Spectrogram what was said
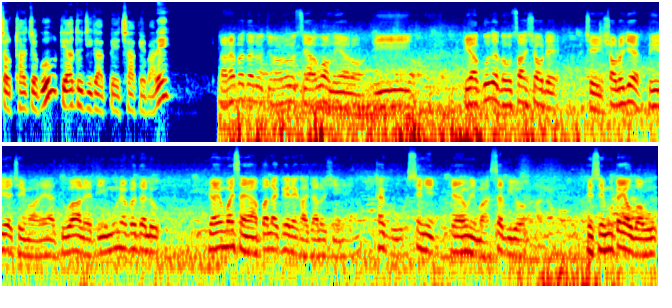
ရှောက်ထားချက်ကိုတရားသူကြီးကပယ်ချခဲ့ပါတယ်ဒါနဲ့ပတ်သက်လို့ကျွန်တော်တို့ဆရာဦးအောင်သိန်းကတော့ဒီ193စလျှောက်တဲ့အချိန်လျှောက်လို့ချက်ပေးတဲ့အချိန်မှာလည်းသူကလည်းဒီအမှုနဲ့ပတ်သက်လို့ တရားရုံးပိုင်းဆိုင်ရာပတ်လက်ခဲ့တဲ့အခါကျလို့ရှိရင်ထက်ကိုအဆင့်မြင့်တရားရုံးတွေမှာဆက်ပြီးတော့ပြင်ဆင်မှုတက်ရောက်သွားဖို့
